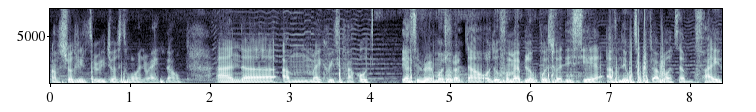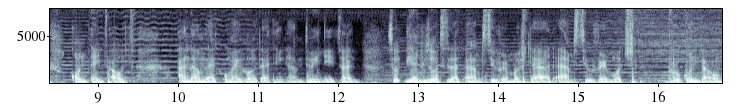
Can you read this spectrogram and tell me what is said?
I'm struggling to read just one right now, and uh, um, my creative faculty they are still very much shut down. Although for my blog post for this year, I've been able to put about um, five content out and I'm like, oh my god, I think I'm doing it. And so the end result is that I am still very much tired. I am still very much broken down,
